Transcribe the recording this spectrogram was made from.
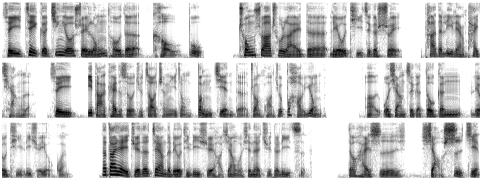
所以，这个经由水龙头的口部冲刷出来的流体，这个水它的力量太强了，所以一打开的时候就造成一种迸溅的状况，就不好用了。啊，我想这个都跟流体力学有关。那大家也觉得这样的流体力学，好像我现在举的例子都还是小事件。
